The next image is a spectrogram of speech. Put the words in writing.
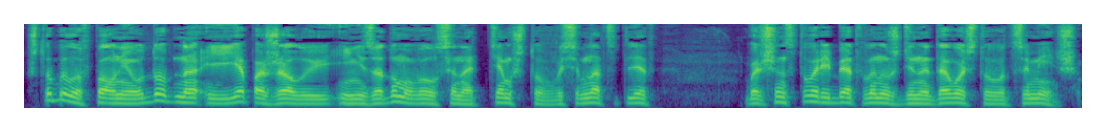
что было вполне удобно, и я, пожалуй, и не задумывался над тем, что в 18 лет большинство ребят вынуждены довольствоваться меньшим.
